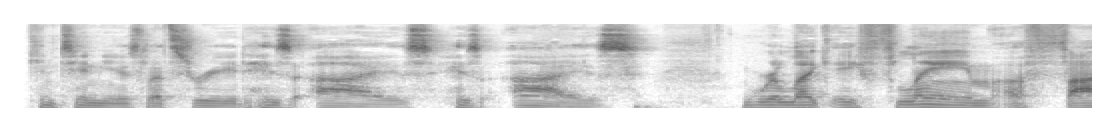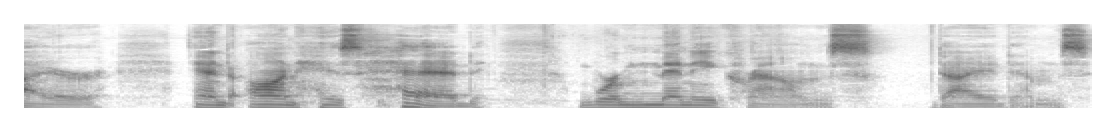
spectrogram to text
continues. Let's read. His eyes, his eyes were like a flame of fire, and on his head were many crowns, diadems.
